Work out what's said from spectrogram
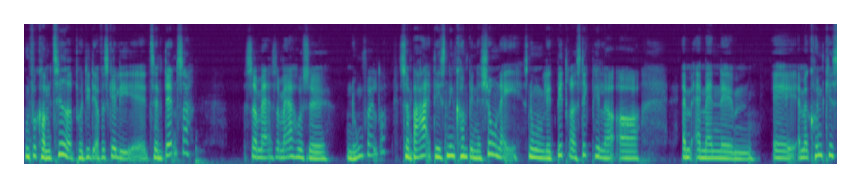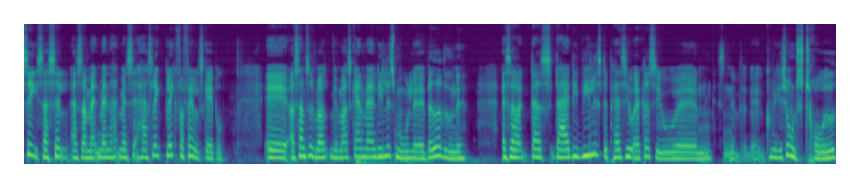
hun får kommenteret på de der forskellige øh, tendenser, som er, som er hos øh, nogle forældre, som bare, det er sådan en kombination af sådan nogle lidt bitre stikpiller, og at, at, man, øh, øh, at man kun kan se sig selv, altså man, man, man har slet ikke blik for fællesskabet. Øh, og samtidig vil man- også gerne være en lille smule øh, bedrevidende. Altså, der, der er de vildeste passiv-aggressive øh, sådan, øh, kommunikationstråde,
